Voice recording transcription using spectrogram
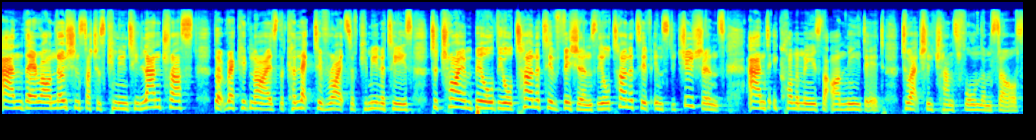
and there are notions such as community land trust that recognize the collective rights of communities to try and build the alternative visions, the alternative institutions and economies that are needed to actually transform themselves.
